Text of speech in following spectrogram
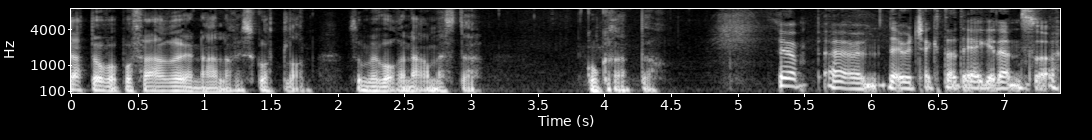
rett over på Færøyene eller i Skottland, som er våre nærmeste konkurrenter. Ja, eh, Det er jo kjekt at jeg er den som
